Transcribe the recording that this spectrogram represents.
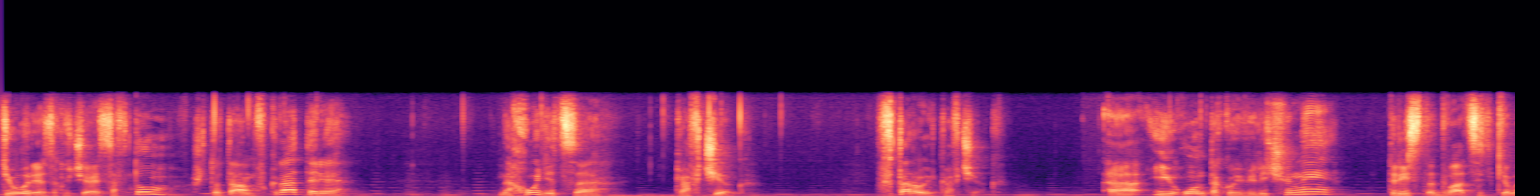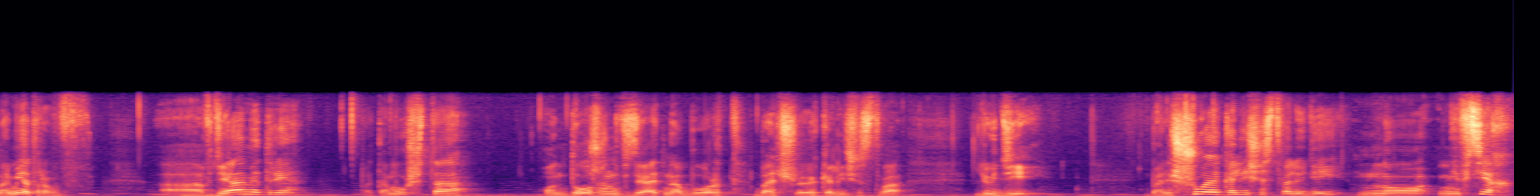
Теория заключается в том, что там в кратере находится ковчег. Второй ковчег. А, и он такой величины, 320 километров в диаметре, потому что он должен взять на борт большое количество людей. Большое количество людей, но не всех,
